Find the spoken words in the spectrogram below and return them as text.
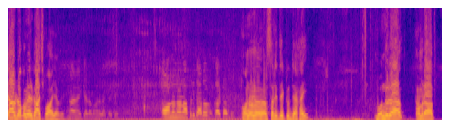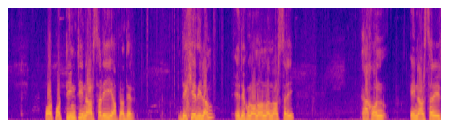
চার রকমের গাছ পাওয়া যাবে। হ্যাঁ অনন্য নার্সারিতে একটু দেখাই। বন্ধুরা আমরা পরপর তিনটি নার্সারি আপনাদের দেখিয়ে দিলাম। এই দেখুন অনন্যা নার্সারি। এখন এই নার্সারির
